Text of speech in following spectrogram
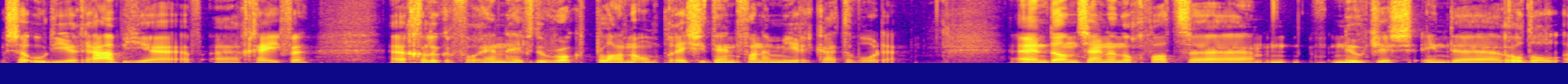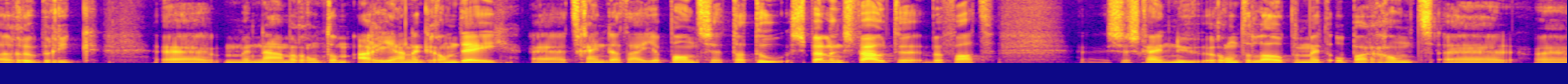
Saoedi-Arabië uh, geven. Uh, gelukkig voor hen heeft The Rock plannen om president van Amerika te worden. En dan zijn er nog wat nieuwtjes in de roddelrubriek. Met name rondom Ariana Grande. Het schijnt dat haar Japanse tattoo spellingsfouten bevat. Ze schijnt nu rond te lopen met op haar hand uh, uh,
